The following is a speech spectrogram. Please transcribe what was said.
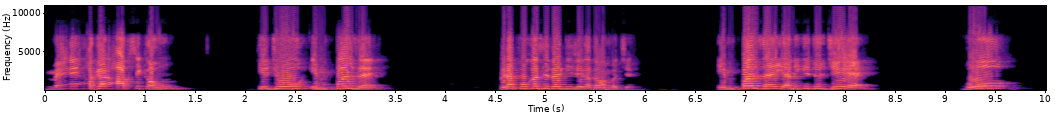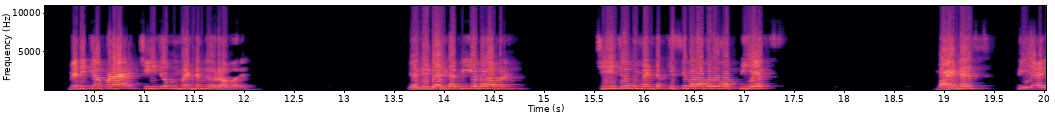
मैं अगर आपसे कहूँ कि जो इंपल्स है, बेटा फोकस इधर कीजिएगा तमाम बच्चे। इंपल्स है यानी कि जो जे है वो मैंने क्या पढ़ा है? चेंज ऑफ़ मोमेंटम के बराबर है। यानी डेल्टा पी के बराबर है। चेंज ऑफ़ मोमेंटम किसके बराबर होगा? P F minus P I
